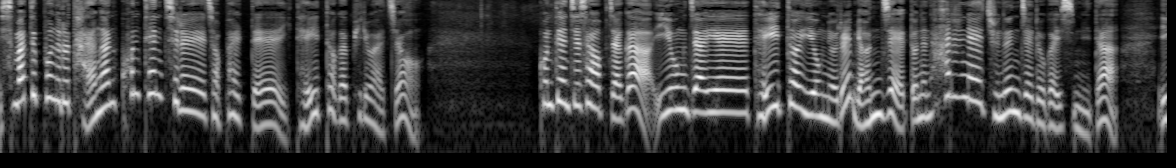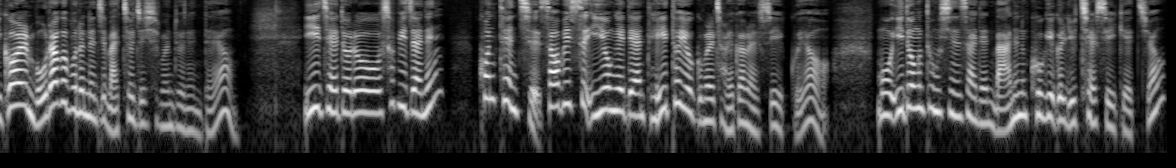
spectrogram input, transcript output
스마트폰으로 다양한 콘텐츠를 접할 때 데이터가 필요하죠. 콘텐츠 사업자가 이용자의 데이터 이용료를 면제 또는 할인해 주는 제도가 있습니다. 이걸 뭐라고 부르는지 맞춰주시면 되는데요. 이 제도로 소비자는 콘텐츠, 서비스 이용에 대한 데이터 요금을 절감할 수 있고요. 뭐 이동통신사는 많은 고객을 유치할 수 있겠죠.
